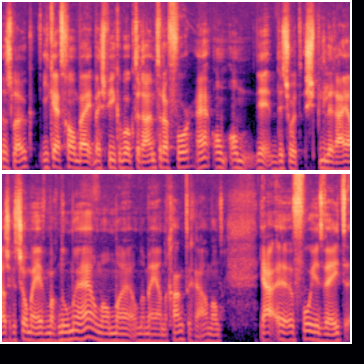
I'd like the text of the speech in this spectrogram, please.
Dat is leuk. Je krijgt gewoon bij, bij Speakerbook ook de ruimte daarvoor. Hè, om, om dit soort spielerij, als ik het zo maar even mag noemen, hè, om, om, om ermee aan de gang te gaan. Want ja, uh, voor je het weet, uh,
